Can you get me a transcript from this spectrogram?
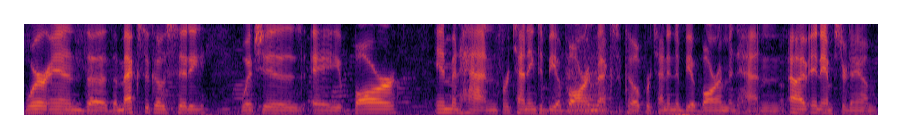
We're in the the Mexico City, which is a bar in Manhattan, pretending to be a bar in Mexico, pretending to be a bar in Manhattan, uh, in Amsterdam.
